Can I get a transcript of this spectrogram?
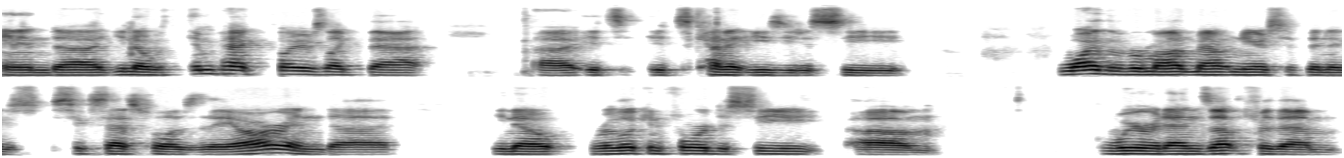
And uh, you know, with impact players like that, uh, it's it's kind of easy to see why the Vermont Mountaineers have been as successful as they are. And uh, you know, we're looking forward to see um, where it ends up for them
